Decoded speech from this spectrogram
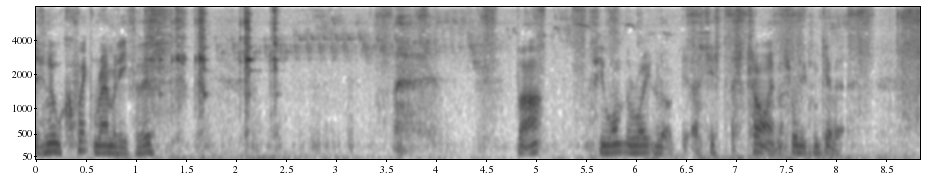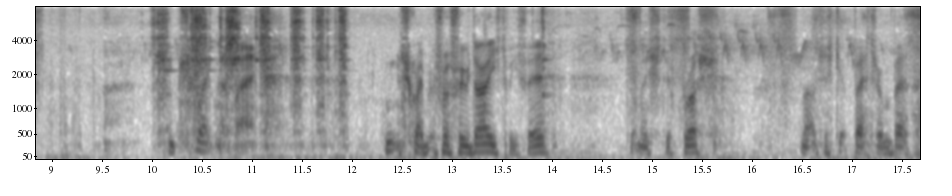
There's no quick remedy for this. But if you want the right look, that's just that's time, that's all you can give it. Keep scraping it back. You can scrape it for a few days to be fair. Get a nice stiff brush. And that'll just get better and better.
